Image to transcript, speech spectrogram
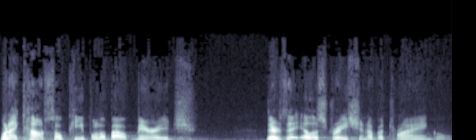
When I counsel people about marriage, there's an illustration of a triangle.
